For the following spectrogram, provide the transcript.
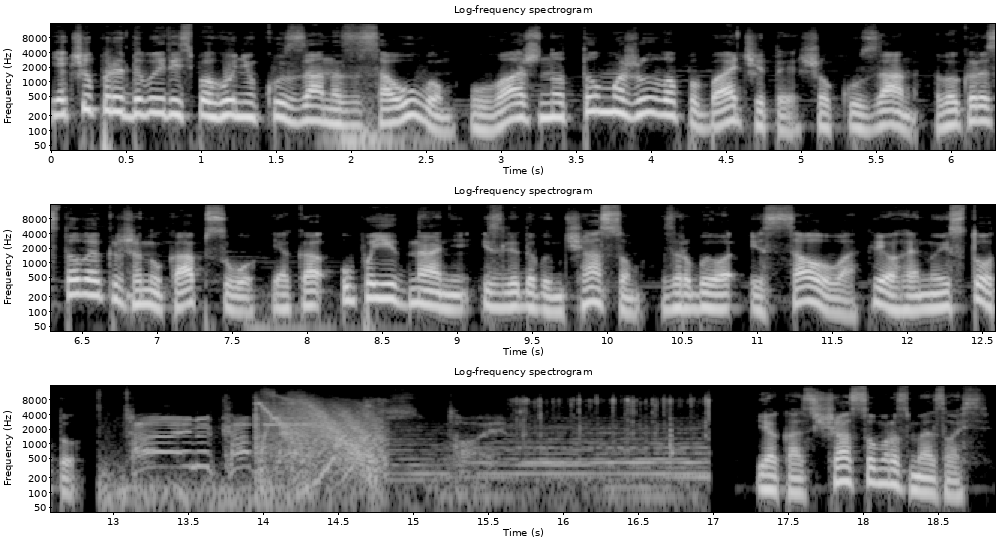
Якщо передивитись погоню Кузана за Саувом уважно, то можливо побачити, що Кузан використовує крижану капсулу, яка у поєднанні із льодовим часом зробила із Саува кріогенну істоту. яка з часом розмезлась.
